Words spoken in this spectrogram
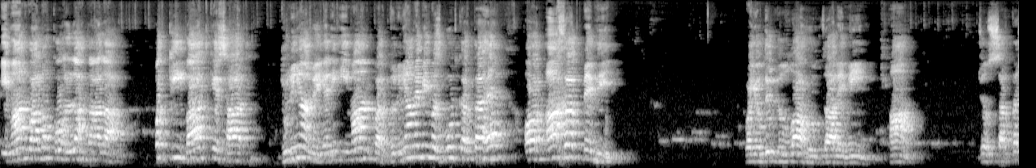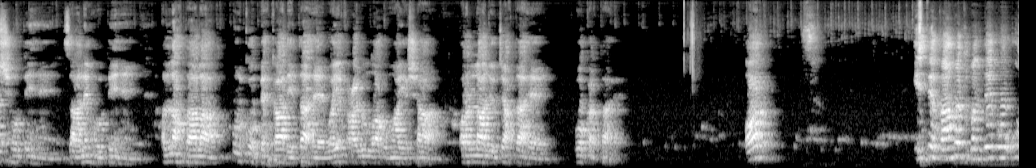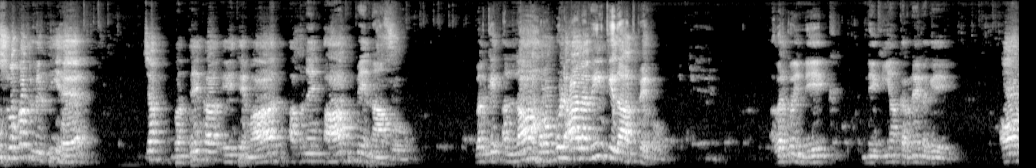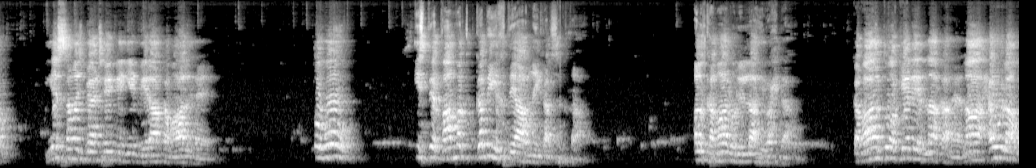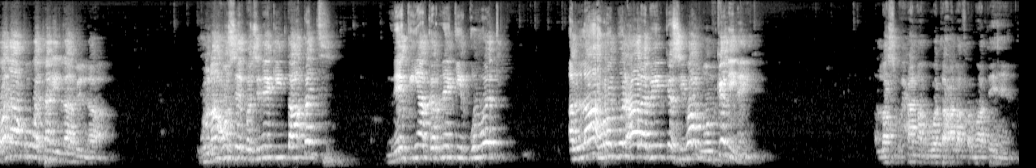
ایمان والوں کو اللہ تعالیٰ پکی بات کے ساتھ دنیا میں یعنی ایمان پر دنیا میں بھی مضبوط کرتا ہے اور آخرت میں بھی۔ وَيُضِلُّ اللَّهُ الظَّالِمِينَ۔ ہاں جو سرکش ہوتے ہیں، ظالم ہوتے ہیں، اللہ تعالیٰ ان کو بہکا دیتا ہے۔ وَيَفْعَلُ اللَّهُ مَا يَشَاءُ۔ اور اللہ جو چاہتا ہے، وہ کرتا ہے۔ اور استقامت بندے کو اس وقت ملتی ہے جب بندے کا اعتماد اپنے آپ پہ نہ ہو، بلکہ اللہ رب العالمین کی ذات پہ ہو، اگر کوئی نیک نیکیاں کرنے لگے اور یہ سمجھ بیٹھے کہ یہ میرا کمال ہے، تو وہ استقامت کبھی اختیار نہیں کر سکتا۔ الکمال اللہ وحدہ۔ کمال تو اکیلے اللہ کا ہے، لا حول ولا قوت الا باللہ۔ گناہوں سے بچنے کی طاقت، نیکیاں کرنے کی قوت اللہ رب العالمین کے سوا ممکن ہی نہیں۔ اللہ سبحانہ و تعالی فرماتے ہیں،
